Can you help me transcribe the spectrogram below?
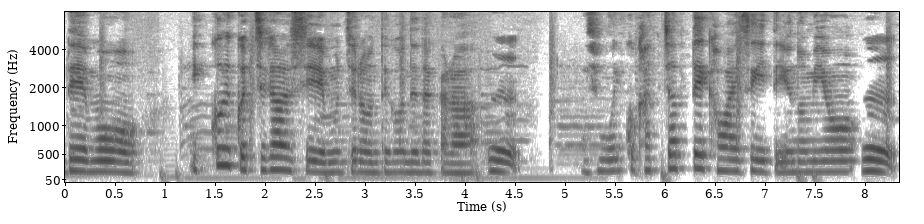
でもう一個一個違うしもちろん手ごねだからうん。私もう一個買っちゃって可愛すぎて湯飲みをうん。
